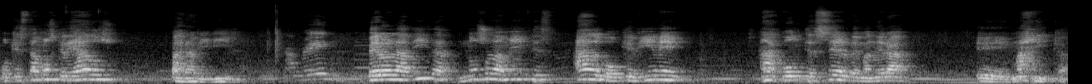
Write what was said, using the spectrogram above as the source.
Porque estamos creados para vivir. Amén. Pero la vida no solamente es algo que viene a acontecer de manera eh, mágica,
